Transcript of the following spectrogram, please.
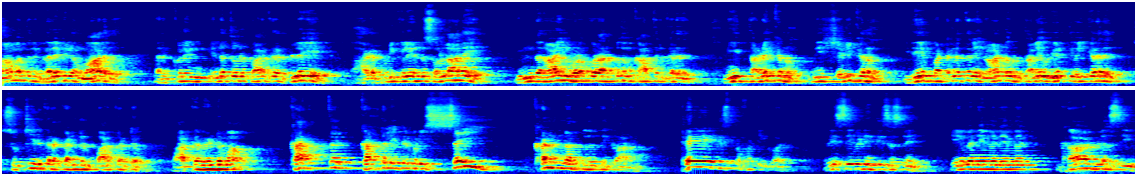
நாமத்தில் பலவீனம் மாறுது. தற்கொலின் எண்ணத்தோடு பார்க்கிற பிள்ளையே வாழ பிடிக்கல என்று சொல்லாதே. இந்த நாளில் உனக்கு ஒரு அற்புதம் காத்திருக்கிறது. நீ தழைக்கணும் நீ செழிக்கணும். இதே பட்டணத்தில் நாண்டு ஒரு தலை உயர்த்தி வைக்கிறது. சுற்றி இருக்கிற கண்கள் பார்க்கட்டும். பார்க்க வேண்டுமா? கத்த கட்டளையிட்டபடி செய். கண் அற்புதத்தை காணும். Take this prophetic word. Receive it in Jesus' name. Amen, amen, amen. God bless you.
